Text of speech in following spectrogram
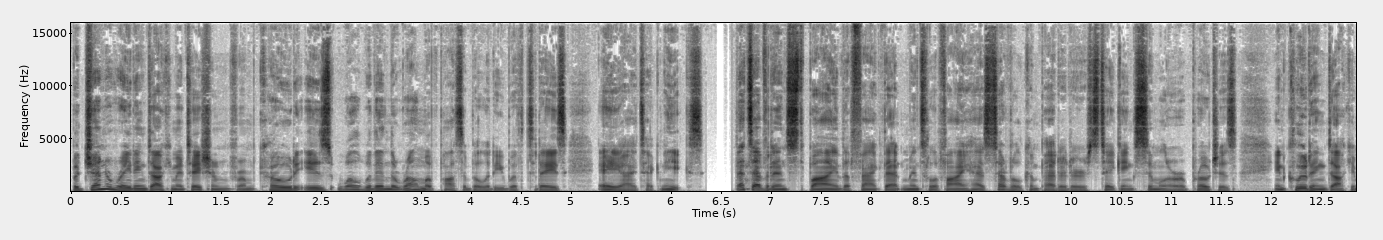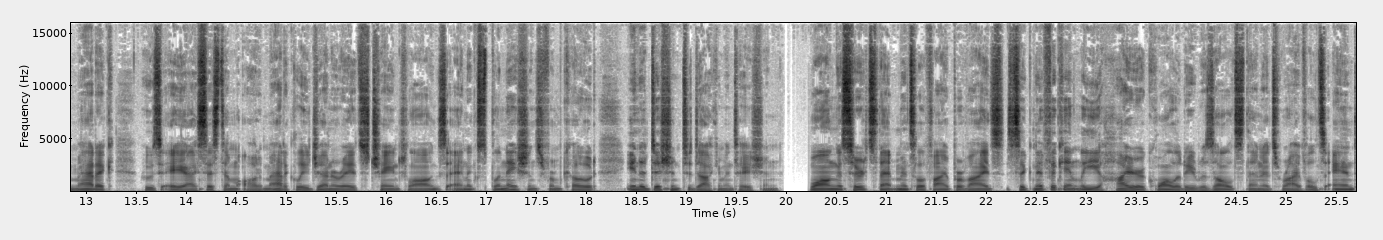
but generating documentation from code is well within the realm of possibility with today's AI techniques. That's evidenced by the fact that Mintlify has several competitors taking similar approaches, including Documatic, whose AI system automatically generates change logs and explanations from code in addition to documentation. Wang asserts that Mintlify provides significantly higher quality results than its rivals and,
